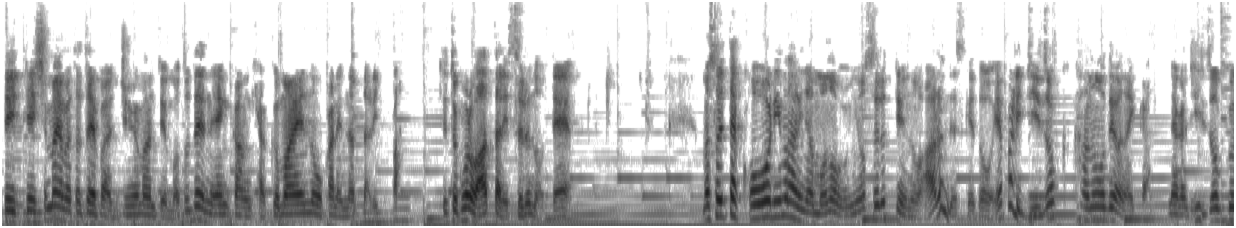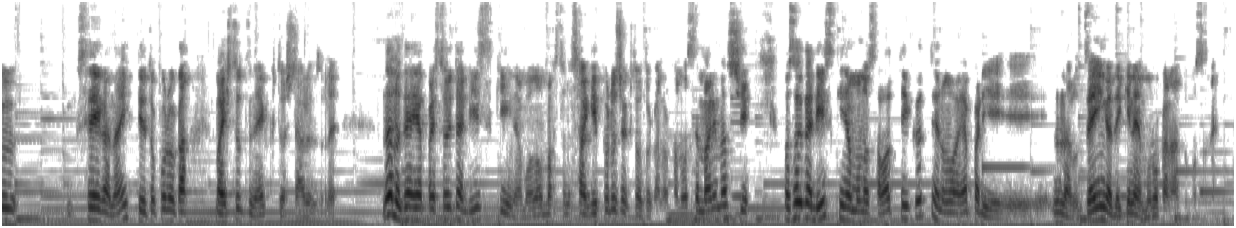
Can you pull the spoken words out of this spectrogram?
で言ってしまえば、例えば10万という元で年間100万円のお金になったりとか、っていうところはあったりするので、まあそういった小売回りなものを運用するっていうのはあるんですけど、やっぱり持続可能ではないか。なんか持続性がないっていうところが、まあ一つネックとしてあるんですよね。なので、やっぱりそういったリスキーなもの、まあ、その詐欺プロジェクトとかの可能性もありますし、まあ、そういったリスキーなものを触っていくっていうのは、やっぱり、なんだろう、全員ができないものかなと思うんですよね。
